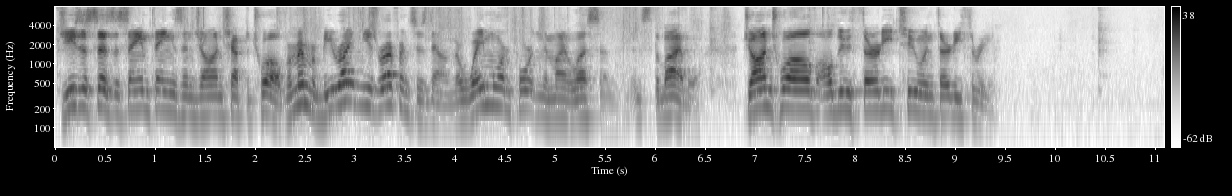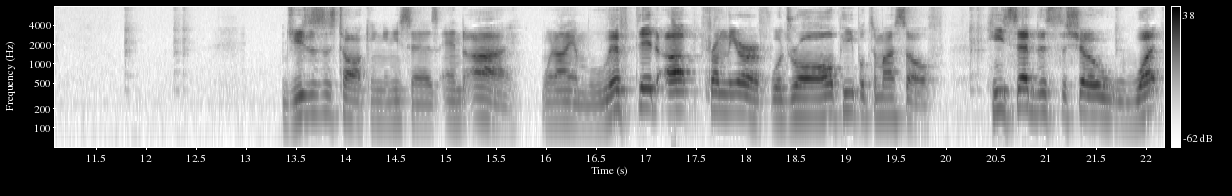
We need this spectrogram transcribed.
Jesus says the same things in John chapter 12. Remember, be writing these references down. They're way more important than my lesson. It's the Bible. John 12, I'll do 32 and 33. Jesus is talking and he says, And I, when I am lifted up from the earth, will draw all people to myself. He said this to show what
